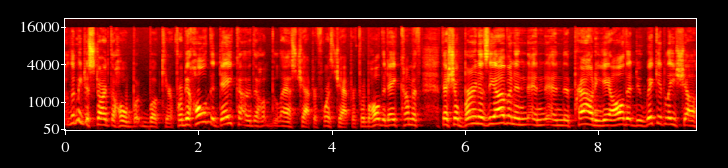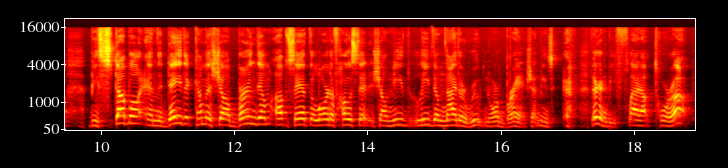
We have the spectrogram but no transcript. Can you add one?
let me just start the whole book here. For behold, the day, the last chapter, fourth chapter, for behold, the day cometh that shall burn as the oven, and, and, and the proud, and yea, all that do wickedly shall be stubble, and the day that cometh shall burn them up, saith the Lord of hosts, that shall need, leave them neither root nor branch. That means they're going to be flat out tore up,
